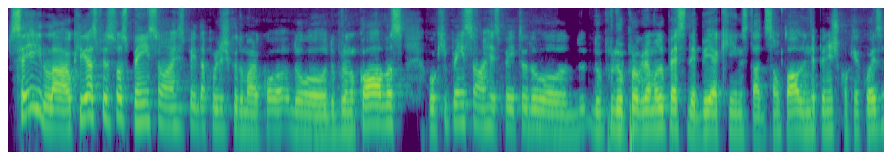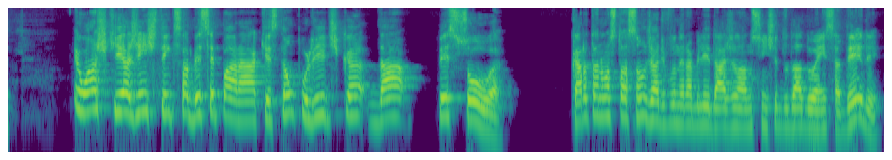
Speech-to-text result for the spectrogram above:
Sei lá, o que as pessoas pensam a respeito da política do, Marco, do, do Bruno Covas, o que pensam a respeito do, do, do, programa do PSDB aqui no estado de São Paulo, independente de qualquer coisa. Eu acho que a gente tem que saber separar a questão política da pessoa. O cara tá numa situação já de vulnerabilidade lá no sentido da doença dele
